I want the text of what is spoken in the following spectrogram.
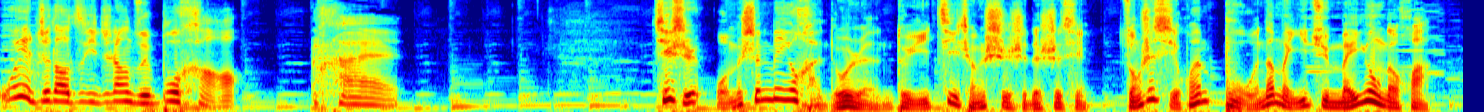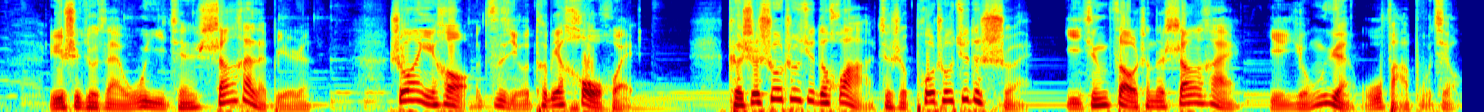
我也知道自己这张嘴不好，嗨。其实我们身边有很多人，对于既成事实的事情，总是喜欢补那么一句没用的话，于是就在无意间伤害了别人。”说完以后，自己又特别后悔，可是说出去的话就是泼出去的水，已经造成的伤害也永远无法补救。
